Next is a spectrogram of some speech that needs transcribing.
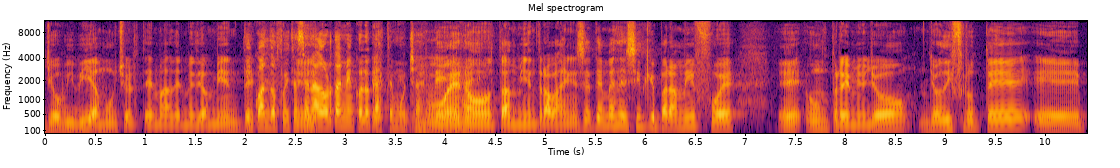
yo vivía mucho el tema del medio ambiente. Y cuando fuiste eh, senador también colocaste muchas leyes. Bueno, también trabajé en ese tema. Es decir, que para mí fue eh, un premio. Yo, yo disfruté,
